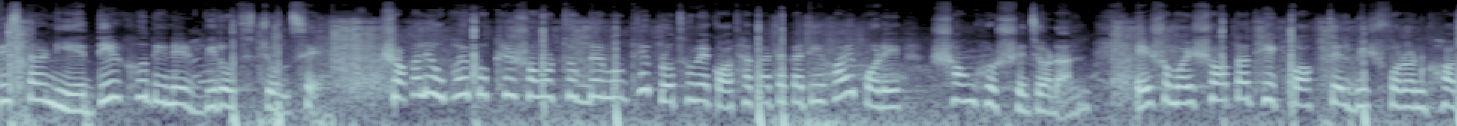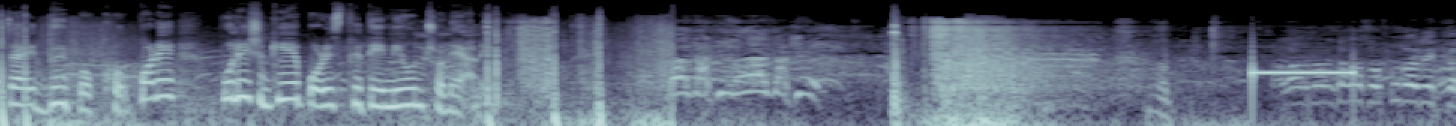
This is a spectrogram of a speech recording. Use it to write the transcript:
বিস্তার নিয়ে দীর্ঘদিনের বিরোধ চলছে। সকালে উভয় পক্ষের সমর্থকদের মধ্যে প্রথমে কথা কাটাকাটি হয়, পরে সংঘর্ষে জড়ান। এ সময় শতাধিক ককটেল বিস্ফোরণ ঘটায় দুই পক্ষ। পরে পুলিশ গিয়ে পরিস্থিতি নিয়ন্ত্রণে আনে। দেখতে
